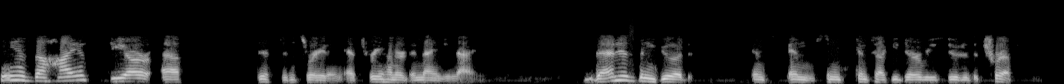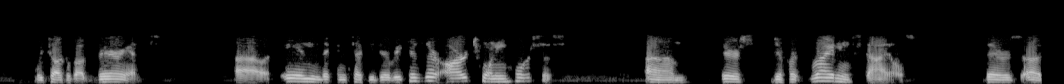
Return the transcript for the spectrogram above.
He has the highest DRF distance rating at 399. That has been good in, in some Kentucky Derbies due to the trip. We talk about variance uh, in the Kentucky Derby because there are 20 horses. Um, there's different riding styles. There's uh,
